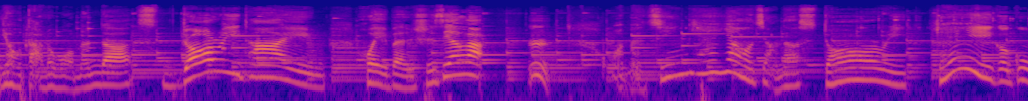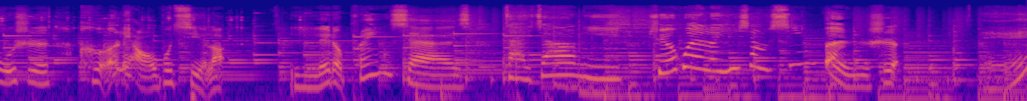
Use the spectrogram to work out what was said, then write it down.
又到了我们的 Story Time 绘本时间了。嗯，我们今天要讲的 Story 这个故事可了不起了。Little Princess 在家里学会了一项新本事。哎，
